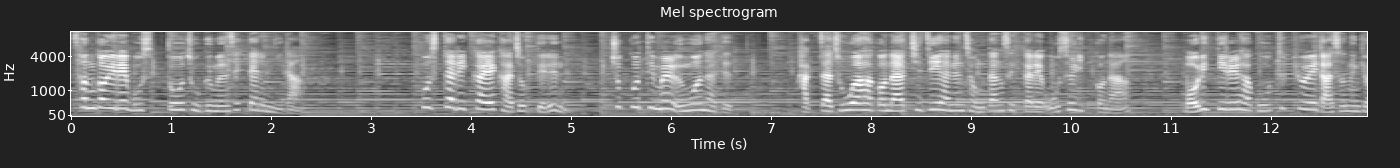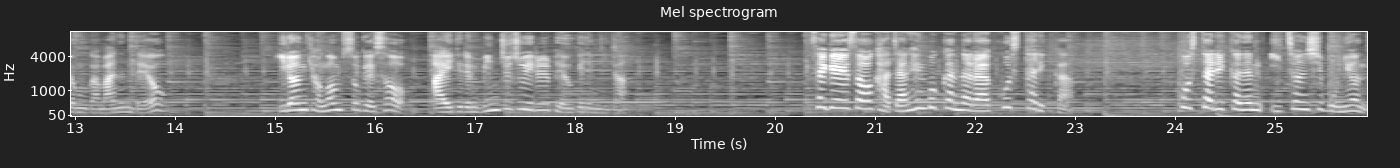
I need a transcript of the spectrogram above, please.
선거일의 모습도 조금은 색다릅니다. 코스타리카의 가족들은 축구팀을 응원하듯 각자 좋아하거나 지지하는 정당 색깔의 옷을 입거나 머리띠를 하고 투표에 나서는 경우가 많은데요. 이런 경험 속에서 아이들은 민주주의를 배우게 됩니다. 세계에서 가장 행복한 나라 코스타리카. 코스타리카는 2015년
